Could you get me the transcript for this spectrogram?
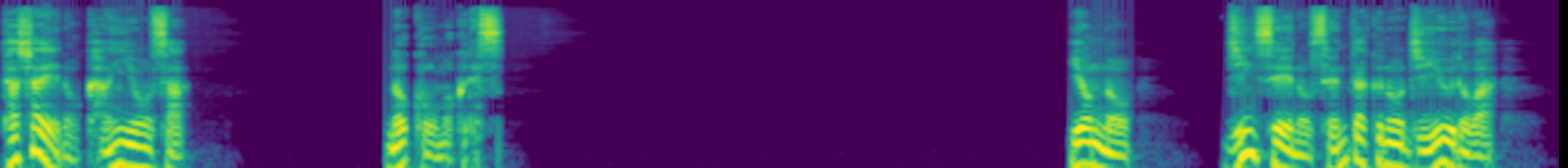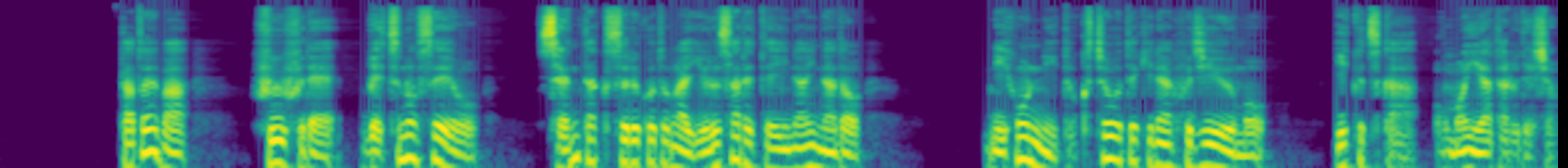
他者への寛容さの項目です。4の人生の選択の自由度は、例えば夫婦で別の性を選択することが許されていないなど、日本に特徴的な不自由もいくつか思い当たるでしょう。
